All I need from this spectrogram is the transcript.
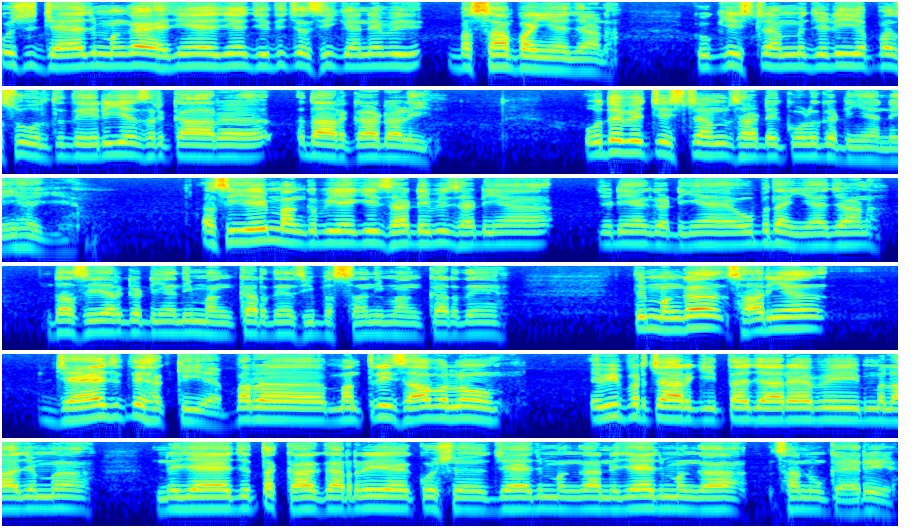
ਕੁਝ ਜਾਇਜ਼ ਮੰਗਾਂ ਇਹੋ ਜਿਹੀਆਂ ਜਿਹੀਆਂ ਜਿਹਦੇ 'ਚ ਅਸੀਂ ਕਹਿੰਦੇ ਵੀ ਬੱਸਾਂ ਪਾਈਆਂ ਜਾਣ। ਕਿਉਂਕਿ ਇਸ ਟਾਈਮ ਜਿਹੜੀ ਆਪਾਂ ਸਹੂਲਤ ਦੇ ਰਹੀ ਹੈ ਸਰਕਾਰ ਆਧਾਰ ਕਾਰਡ ਵਾਲੀ, ਉਹਦੇ ਵਿੱਚ ਇਸ ਟਾਈਮ ਸਾਡੇ ਕੋਲ ਗੱਡੀਆਂ ਨਹੀਂ ਹੈਗੀਆਂ। ਅਸੀਂ ਇਹ ਮੰਗ ਵੀ ਹੈਗੀ ਸਾਡੀ ਵੀ ਸਾਡੀਆਂ ਜਿਹੜੀਆਂ ਗੱਡੀਆਂ ਹੈ ਉਹ ਵਧਾਈਆਂ ਜਾਣ। 10000 ਗੱਡੀਆਂ ਦੀ ਮੰਗ ਕਰਦੇ ਹਾਂ ਅਸੀਂ, ਬੱਸਾਂ ਦੀ ਮੰਗ ਕਰਦੇ ਹਾਂ। ਤੇ ਮੰਗਾਂ ਸਾਰੀਆਂ ਜਾਇਜ਼ ਤੇ ਹੱਕੀ ਹੈ, ਪਰ ਮੰਤਰੀ ਸਾਹਿਬ ਵੱਲੋਂ ਇਹ ਵੀ ਪ੍ਰਚਾਰ ਕੀਤਾ ਜਾ ਰਿਹਾ ਵੀ ਮੁਲਾਜ਼ਮ ਨਜਾਇਜ਼ ਧੱਕਾ ਕਰ ਰਹੇ ਆ ਕੁਝ ਜਾਇਜ਼ ਮੰਗਾ, ਨਜਾਇਜ਼ ਮੰਗਾ ਸਾਨੂੰ ਕਹਿ ਰਹੇ ਆ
